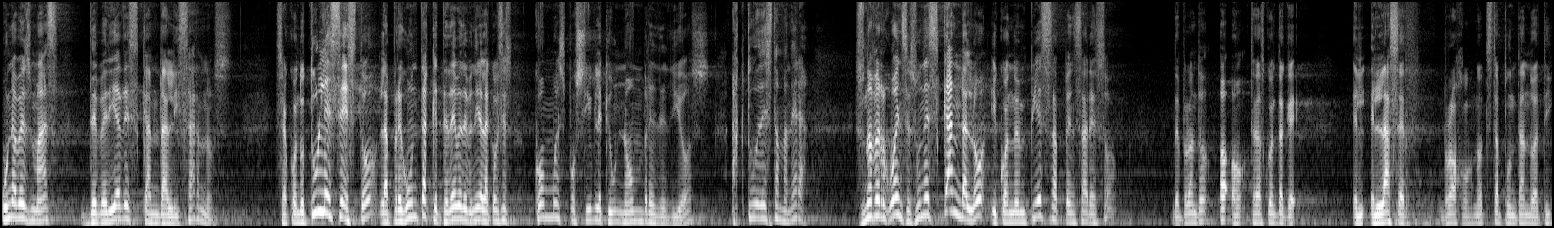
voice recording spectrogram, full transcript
una vez más, debería de escandalizarnos. O sea, cuando tú lees esto, la pregunta que te debe de venir a la cabeza es, ¿cómo es posible que un hombre de Dios actúe de esta manera? Es una vergüenza, es un escándalo. Y cuando empiezas a pensar eso, de pronto, oh, oh, te das cuenta que el, láser rojo no te está apuntando a ti,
